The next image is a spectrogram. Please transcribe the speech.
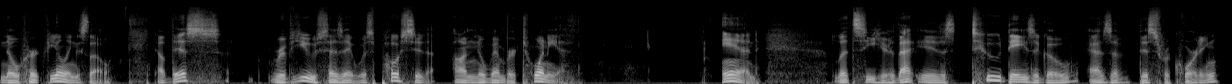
No hurt feelings, though. Now, this review says it was posted on November 20th. And let's see here, that is two days ago as of this recording.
